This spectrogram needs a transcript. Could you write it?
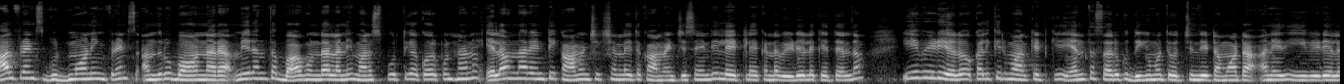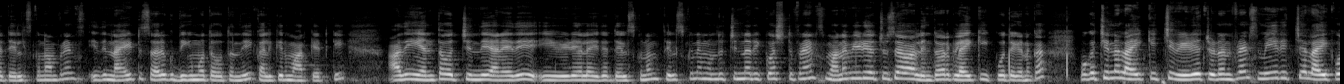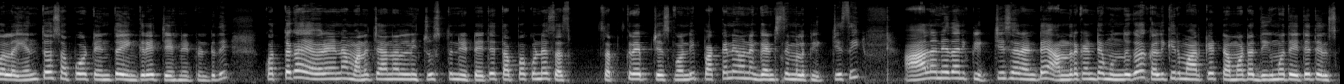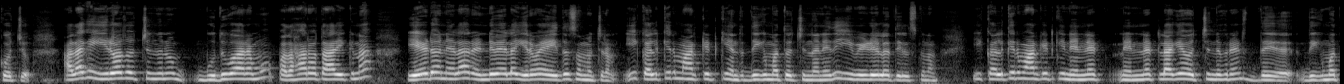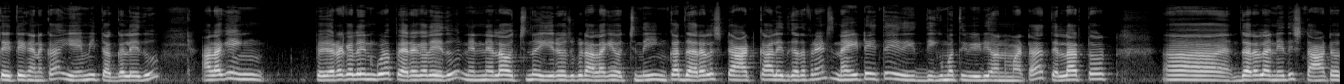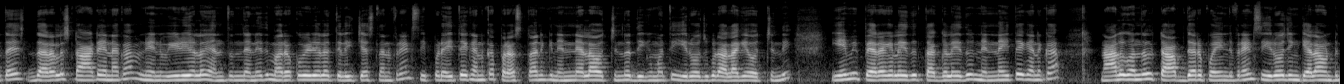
All friends good morning friends. అందరూ బాగున్నారా? మీరంతా బాగుండాలని మనస్ఫూర్తిగా కోరుకుంటున్నాను. ఎలా ఉన్నారేంటి? కామెంట్ సెక్షన్లో అయితే కామెంట్ చేసేయండి. లేట్ లేకుండా వీడియోలోకి అయితే వెళ్దాం. ఈ వీడియోలో కలికిరి మార్కెట్కి ఎంత సరుకు దిగుమతి వచ్చింది టమాటా అనేది ఈ వీడియోలో తెలుసుకున్నాం ఫ్రెండ్స్. ఇది నైట్ సరుకు దిగుమతి అవుతుంది కలికిరి మార్కెట్కి. అది ఎంత వచ్చింది అనేది ఈ వీడియోలో అయితే తెలుసుకున్నాం. తెలుసుకునే ముందు చిన్న రిక్వెస్ట్ ఫ్రెండ్స్ మన వీడియో చూసే వాళ్ళు ఇంతవరకు లైక్ ఇకపోతే కనుక ఒక చిన్న లైక్ ఇచ్చి వీడియో చూడండి ఫ్రెండ్స్. మీరు ఇచ్చే లైక్ వల్ల ఎంతో సపోర్ట్ ఎంతో ఎంకరేజ్ చేసినట్టు ఉంటుంది కొత్తగా ఎవరైనా మన ఛానల్ని చూస్తున్నట్టయితే తప్పకుండా సస్ సబ్స్క్రైబ్ చేసుకోండి. పక్కనే ఉన్న గంట సింబల్ క్లిక్ చేసి ఆల్ అనే దాన్ని క్లిక్ చేశారంటే అందరికంటే ముందుగా కలికిరి మార్కెట్ టమాటా దిగుమతి అయితే తెలుసుకోవచ్చు. అలాగే ఈరోజు వచ్చిందను బుధవారము పదహారో తారీఖున ఏడో నెల రెండు వేల ఇరవై ఐదో సంవత్సరం. ఈ కలికిరి మార్కెట్కి ఎంత దిగుమతి వచ్చిందనేది ఈ వీడియోలో తెలుసుకున్నాం. ఈ కలికిరి మార్కెట్కి నిన్న నిన్నట్లాగే వచ్చింది ఫ్రెండ్స్. దిగుమతి అయితే కనుక ఏమీ తగ్గలేదు. అలాగే ఇం- పెరగలేని కూడా పెరగలేదు. నిన్న ఎలా వచ్చిందో ఈ రోజు కూడా అలాగే వచ్చింది. ఇంకా ధరలు స్టార్ట్ కాలేదు కదా ఫ్రెండ్స్. నైట్ అయితే ఇది దిగుమతి వీడియో అనమాట తెల్లారితో ధరలు అనేది స్టార్ట్ అవుతాయి. ధరలు స్టార్ట్ అయినాక నేను వీడియోలో ఎంత ఉంది అనేది మరొక వీడియోలో తెలియజేస్తాను ఫ్రెండ్స్. ఇప్పుడైతే కనుక ప్రస్తుతానికి నిన్న ఎలా వచ్చిందో దిగుమతి ఈ రోజు కూడా అలాగే వచ్చింది. ఏమీ పెరగలేదు తగ్గలేదు. నిన్నైతే కనుక నాలుగు వందలు టాప్ ధర పోయింది ఫ్రెండ్స్. ఈ రోజు ఇంకెలా ఉంటుంది?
